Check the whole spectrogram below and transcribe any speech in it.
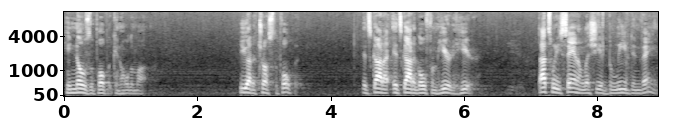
he knows the pulpit can hold him up. You got to trust the pulpit. It's got to it's got to go from here to here. That's what he's saying unless you have believed in vain.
